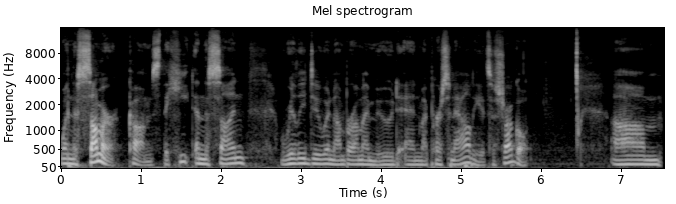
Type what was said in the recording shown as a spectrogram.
when the summer comes. The heat and the sun really do a number on my mood and my personality. It's a struggle. Um,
